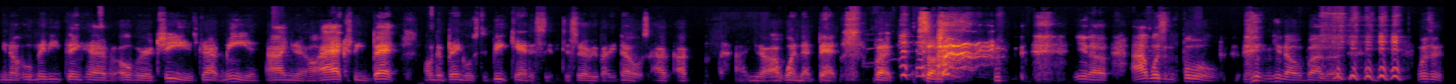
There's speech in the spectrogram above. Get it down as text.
you know, who many think have overachieved. Not me. I, you know, I actually bet on the Bengals to beat Kansas City, just so everybody knows. I, I, I you know, I won that bet. But so, you know, I wasn't fooled. You know, by the was it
